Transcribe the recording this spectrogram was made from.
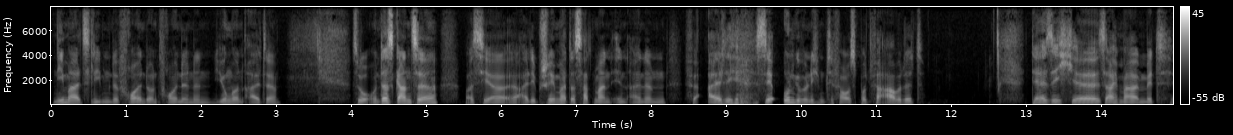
niemals liebende Freunde und Freundinnen, junge und alte, so, und das Ganze, was hier äh, Aldi beschrieben hat, das hat man in einem für Aldi sehr ungewöhnlichen TV-Spot verarbeitet, der sich, äh, sag ich mal, mit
